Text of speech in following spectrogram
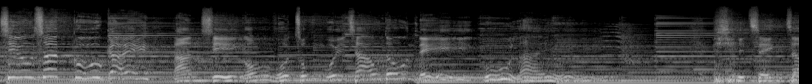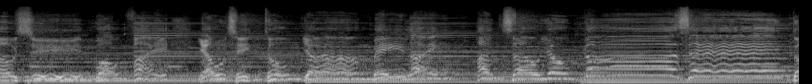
超出估計，但是我總會找到你鼓勵。熱情就算枉費，友情同樣美麗，恨愁用歌聲代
